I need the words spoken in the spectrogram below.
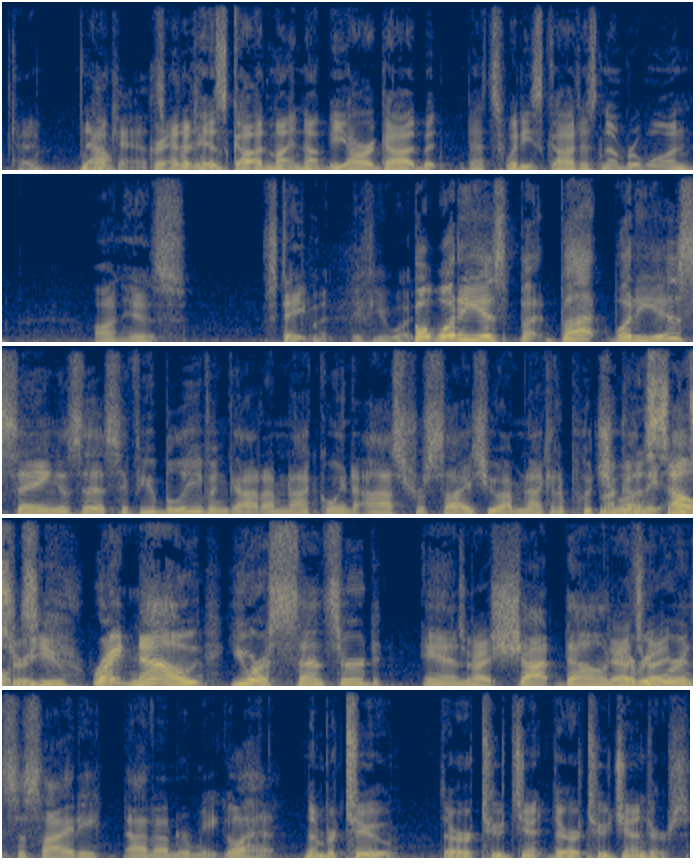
Okay. Now, Okay, granted, pretty- his God might not be our God, but that's what he's got as number one on his statement, if you would. But what he is, but but what he is saying is this: if you believe in God, I'm not going to ostracize you. I'm not going to put I'm you on the censor outs. you. Right now, you are censored and right. shot down That's everywhere right. in society. Not under me. Go ahead. number two, there are two gen- there are two genders.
